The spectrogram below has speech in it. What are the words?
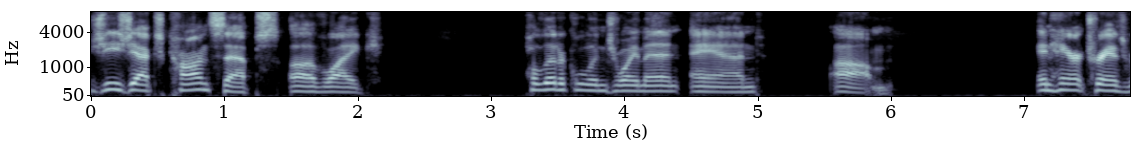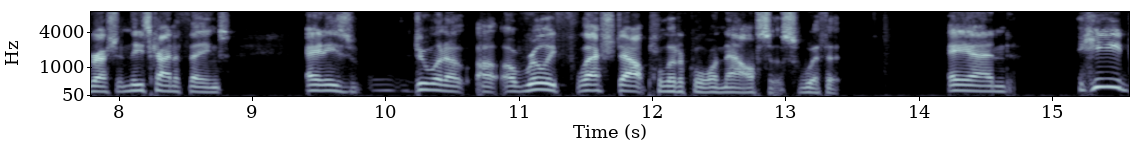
Zizek's concepts of like political enjoyment and um, inherent transgression, these kind of things, and he's doing a, a really fleshed out political analysis with it. And he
